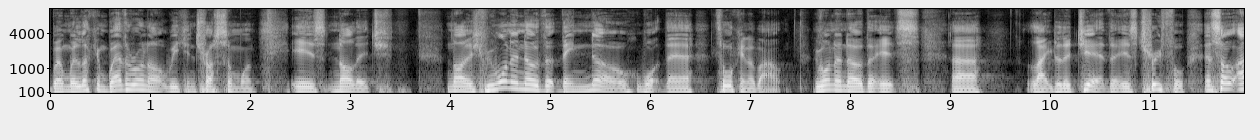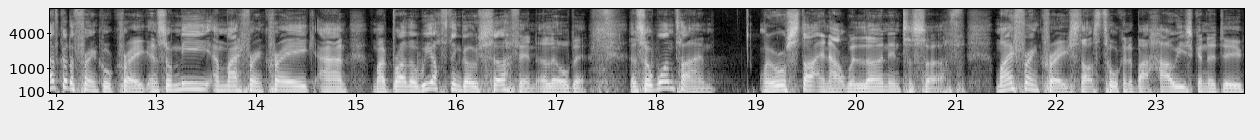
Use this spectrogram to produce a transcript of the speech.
when we're looking whether or not we can trust someone is knowledge. Knowledge. We want to know that they know what they're talking about. We want to know that it's uh, like legit, that it's truthful. And so I've got a friend called Craig. And so me and my friend Craig and my brother, we often go surfing a little bit. And so one time, we're all starting out, we're learning to surf. My friend Craig starts talking about how he's going to do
